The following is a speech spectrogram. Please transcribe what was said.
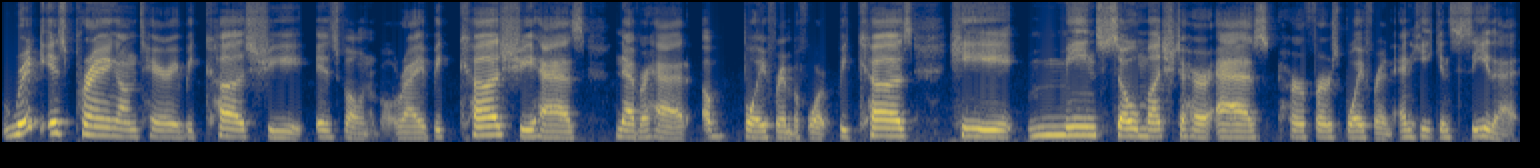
Rick is preying on Terry because she is vulnerable, right? Because she has never had a boyfriend before, because he means so much to her as her first boyfriend, and he can see that.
